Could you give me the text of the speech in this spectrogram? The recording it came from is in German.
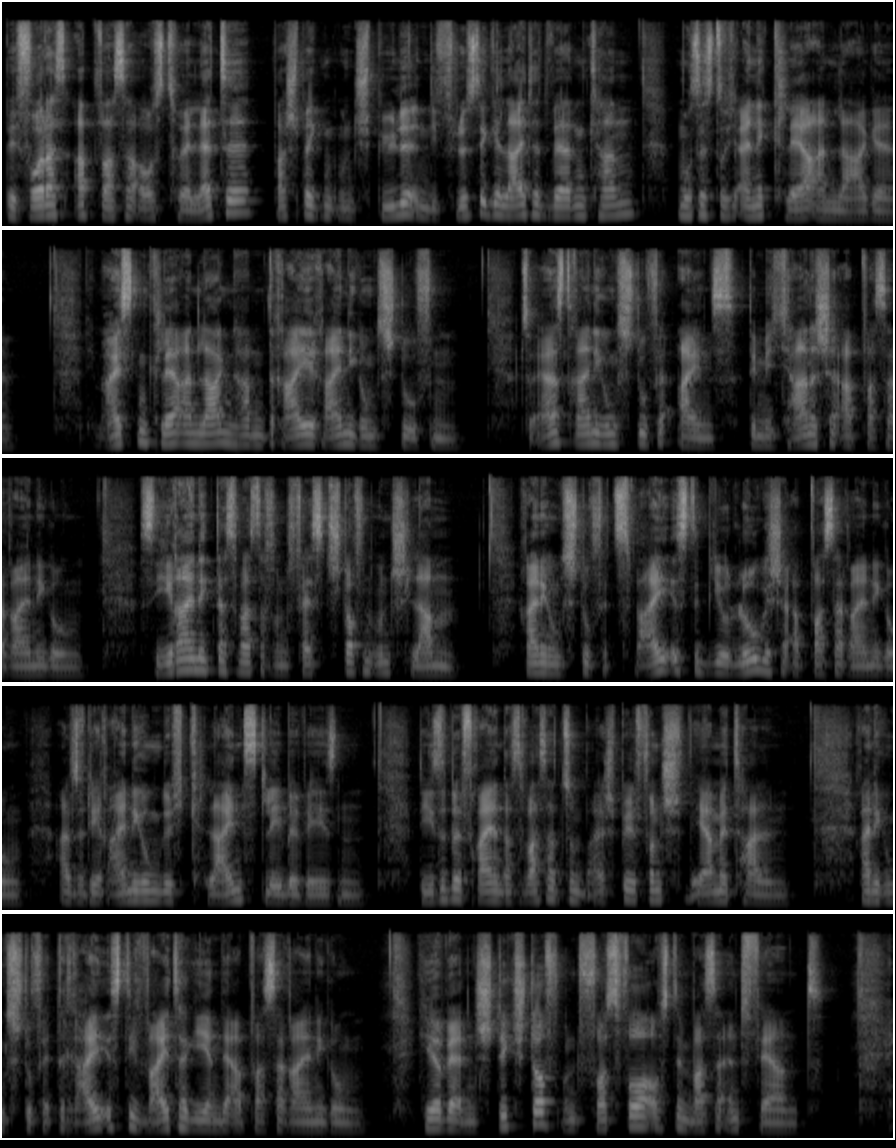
Bevor das Abwasser aus Toilette, Waschbecken und Spüle in die Flüsse geleitet werden kann, muss es durch eine Kläranlage. Die meisten Kläranlagen haben drei Reinigungsstufen. Zuerst Reinigungsstufe 1, die mechanische Abwasserreinigung. Sie reinigt das Wasser von Feststoffen und Schlamm. Reinigungsstufe 2 ist die biologische Abwasserreinigung, also die Reinigung durch Kleinstlebewesen. Diese befreien das Wasser zum Beispiel von Schwermetallen. Reinigungsstufe 3 ist die weitergehende Abwasserreinigung. Hier werden Stickstoff und Phosphor aus dem Wasser entfernt.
